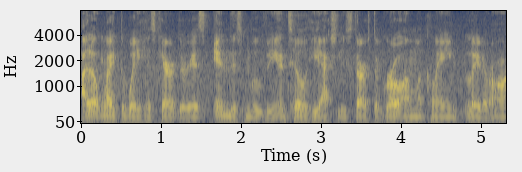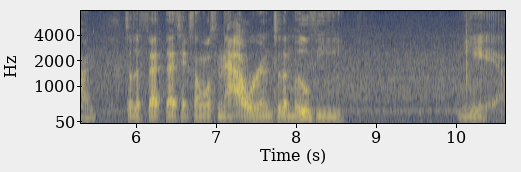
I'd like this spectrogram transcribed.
I don't like the way his character is in this movie until he actually starts to grow on McClane later on. So the fact that takes almost an hour into the movie, yeah,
